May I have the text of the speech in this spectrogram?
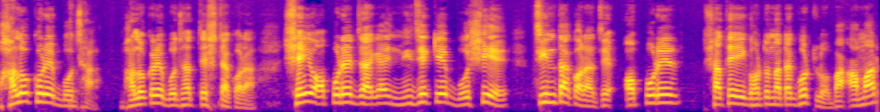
ভালো করে বোঝা, ভালো করে বোঝার চেষ্টা করা। সেই অপরের জায়গায় নিজেকে বসিয়ে চিন্তা করা যে অপরের সাথে এই ঘটনাটা ঘটলো বা আমার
